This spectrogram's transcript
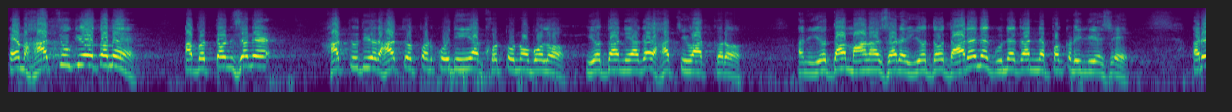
એમ સાચું કયો તમે? આ બતન છે ને સાચું દિવસ સાચો પણ કોઈ અહીંયા ખોટું ન બોલો. યોદ્ધાની આગળ સાચી વાત કરો. અને યોદ્ધા માણસ અરે, યોદ્ધો ધારે ને ગુનેગારને પકડી લે છે. અરે,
